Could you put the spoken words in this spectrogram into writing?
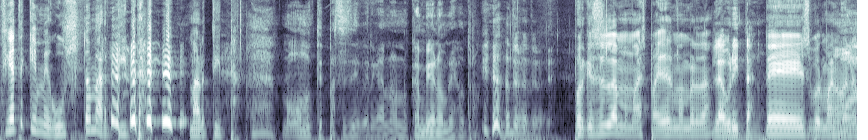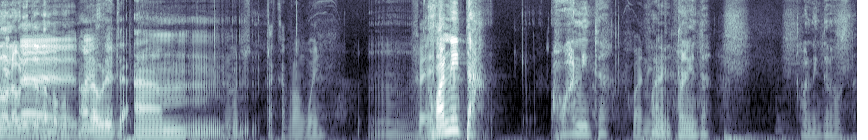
Fíjate que me gusta Martita. Martita. No, no te pases de verga, no, no cambio de nombre, otro. Porque esa es la mamá de Spider-Man, ¿verdad? Laurita. De Superman. No, no, Laurita tampoco. No, Laurita. No, está cabrón, güey. Mm. Férica. Juanita. Juanita. Juanita. Juanita. Juanita. Juanita me gusta.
